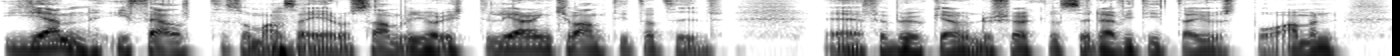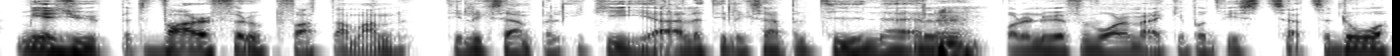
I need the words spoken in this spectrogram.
igen i fält, som man mm. säger, och samlar, gör ytterligare en kvantitativ eh, förbrukarundersökelse där vi tittar just på ja, men, mer djupet. Varför uppfattar man till exempel Ikea eller till exempel Tine eller mm. vad det nu är för varumärke på ett visst sätt. Så då,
